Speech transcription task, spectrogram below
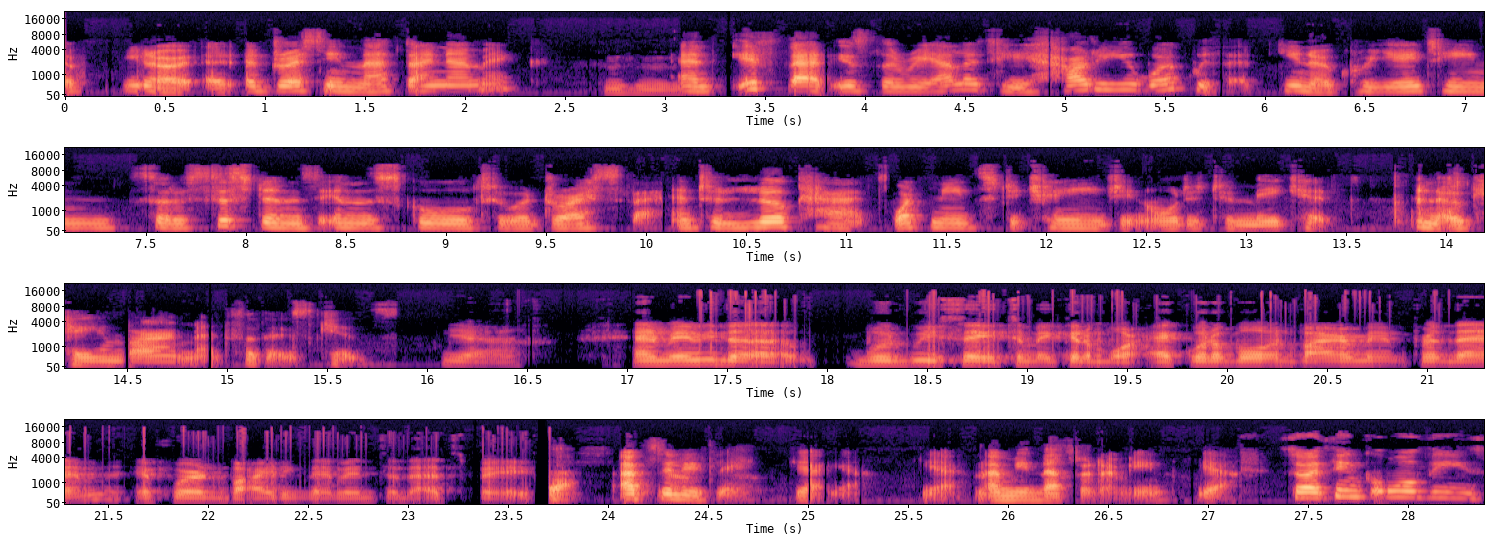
a you know a, addressing that dynamic. Mm-hmm. and if that is the reality how do you work with it? You know creating sort of systems in the school to address that and to look at what needs to change in order to make it an okay environment for those kids. Yeah and maybe the would we say to make it a more equitable environment for them if we're inviting them into that space? Yeah absolutely. Yeah yeah yeah, yeah. i mean that's what i mean. Yeah. So i think all these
